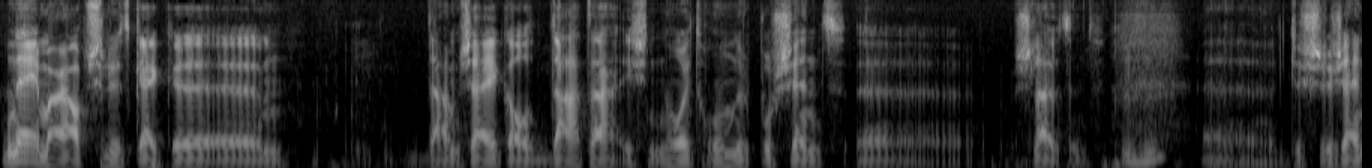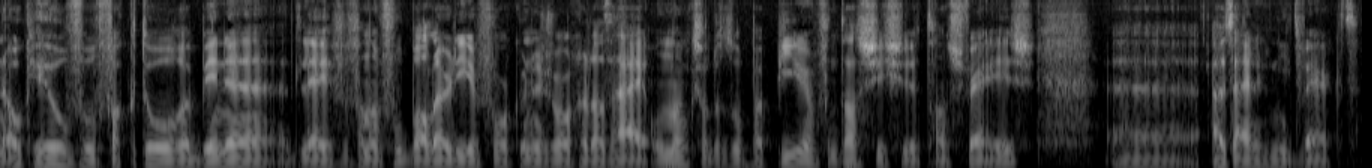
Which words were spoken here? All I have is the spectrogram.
Nee, maar absoluut. Kijk, eh, ehm, daarom zei ik al, data is nooit 100% eh sluitend. Eh, dus er zijn ook heel veel factoren binnen het leven van een voetballer die ervoor kunnen zorgen dat hij, ondanks dat het op papier een fantastische transfer is, uiteindelijk niet werkt.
